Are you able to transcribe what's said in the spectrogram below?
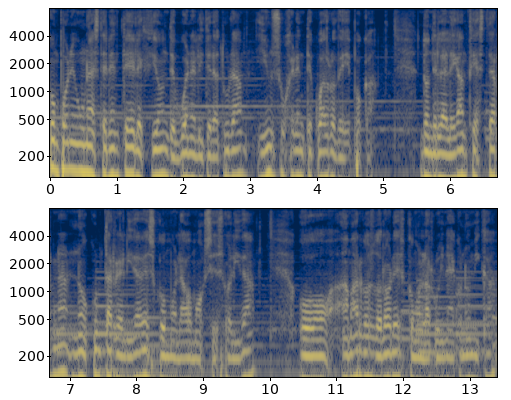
compone una excelente elección de buena literatura y un sugerente cuadro de época, donde la elegancia externa no oculta realidades como la homosexualidad, o amargos dolores como la ruina económica,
